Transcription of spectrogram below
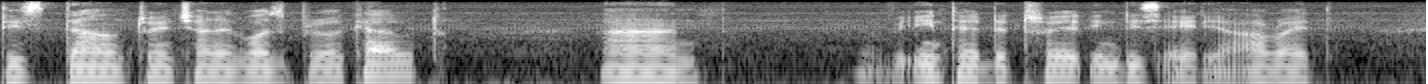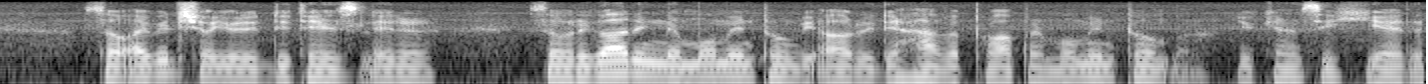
this downtrend channel was broke out and we entered the trade in this area alright? So I will show you the details later. So regarding the momentum we already have a proper momentum. You can see here the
